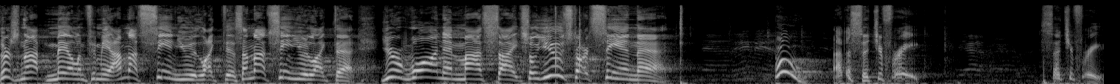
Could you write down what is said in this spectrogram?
There's not male and female. I'm not seeing you like this. I'm not seeing you like that. You're one in my sight. So you start seeing that. Amen. Woo! That'll set you free. Set you free.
